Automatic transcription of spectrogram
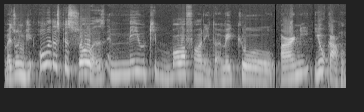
mas onde uma das pessoas é meio que bola fora. Então é meio que o Arnie e o carro.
